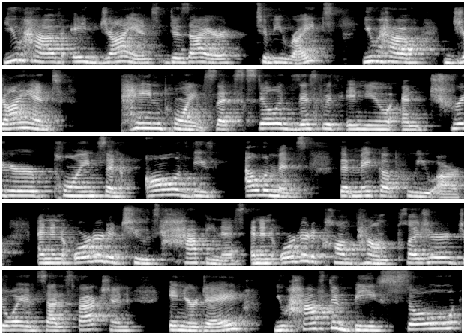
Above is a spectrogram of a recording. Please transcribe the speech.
You have a giant desire to be right. You have giant pain points that still exist within you and trigger points and all of these elements that make up who you are. And in order to choose happiness and in order to compound pleasure, joy, and satisfaction in your day, you have to be so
